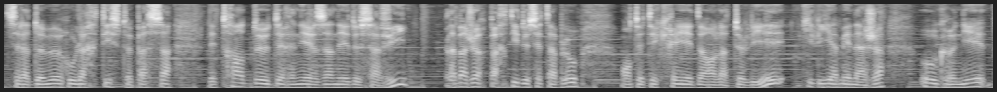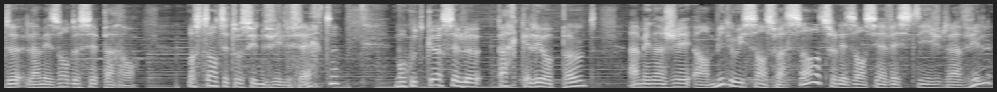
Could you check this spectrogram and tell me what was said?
C'est la demeure où l'artiste passa les 32 dernières années de sa vie. La majeure partie de ces tableaux ont été créés dans l'atelier qu'il y aménagea au grenier de la maison de ses parents. Ostende est aussi une ville verte. Mon coup de cœur, c'est le parc Léopold, aménagé en 1860 sur les anciens vestiges de la ville.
